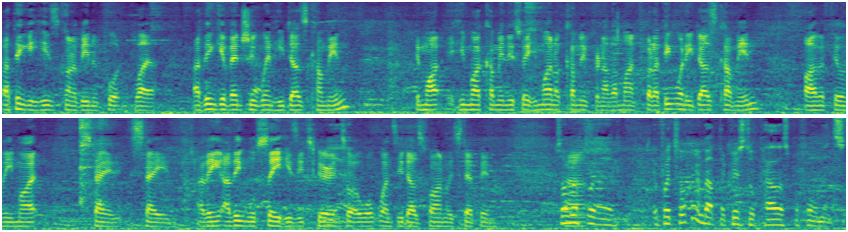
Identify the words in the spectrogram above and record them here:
I think he's going to be an important player. I think eventually when he does come in, he might he might come in this week. He might not come in for another month, but I think when he does come in, I have a feeling he might stay stay in. I think I think we'll see his experience Yeah. once he does finally step in. Tom, Uh, if we're if we're talking about the Crystal Palace performance,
